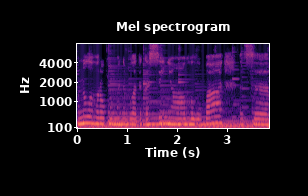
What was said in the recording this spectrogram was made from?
Минулого року в мене була така синьо-голуба з е,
